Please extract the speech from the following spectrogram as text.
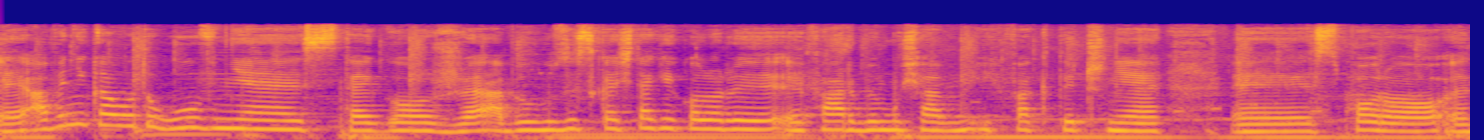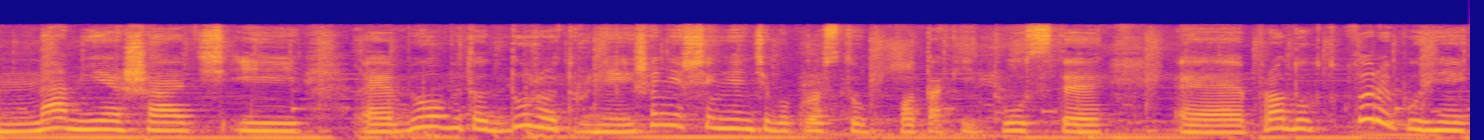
E, A wynikało to głównie z tego, że aby uzyskać takie kolory e, farby, musiałabym ich faktycznie e, sporo namieszać i byłoby to dużo trudniejsze niż sięgnięcie po prostu po taki tłusty produkt, który później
